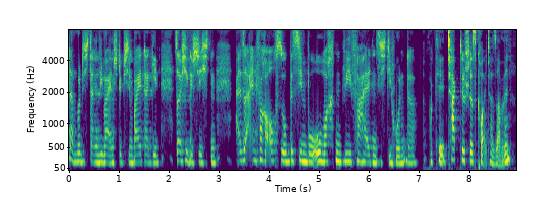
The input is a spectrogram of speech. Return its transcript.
Da würde ich dann lieber ein Stückchen weitergehen. Solche Geschichten. Also einfach auch so ein bisschen beobachten, wie verhalten sich die Hunde. Okay, taktisches Kräutersammeln.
